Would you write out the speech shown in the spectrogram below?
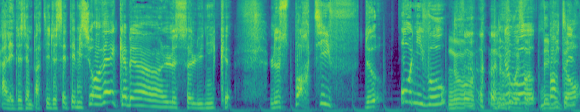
Allez, deuxième partie de cette émission avec eh bien, le seul unique, le sportif de haut niveau. Nouveau, nouveau, débutant.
